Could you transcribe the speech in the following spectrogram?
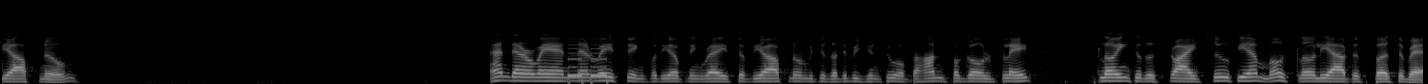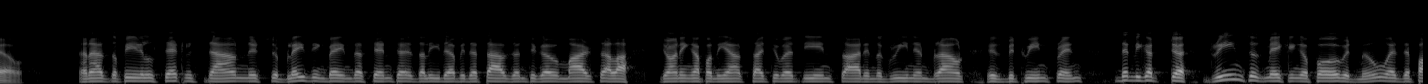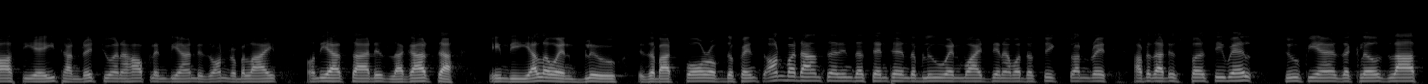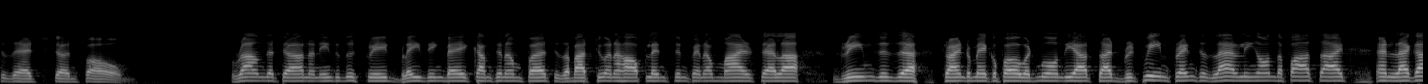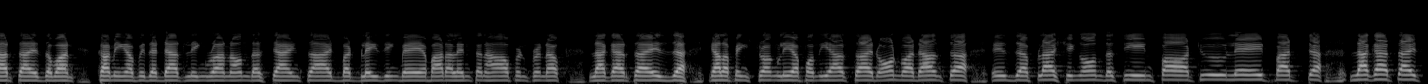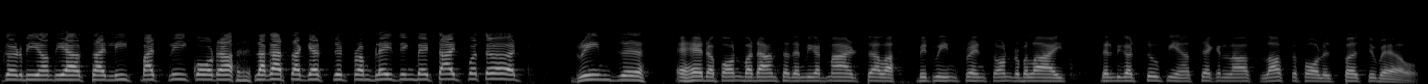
the afternoon. And they're away and they're racing for the opening race of the afternoon, which is the Division 2 of the Hunt for Gold Plate. Slowing to the stride, Sufia. Most slowly out is Percival. And as the field settles down, it's a Blazing Bay in the center, the leader with a thousand to go. Marcella joining up on the outside toward the inside in the green and brown is between friends. Then we got uh, Dreams is making a forward move as they pass the 800. Two and a half length behind is Honorable Eye. On the outside is Lagertha in the yellow and blue is about four of the fence. Onward Dancer in the center in the blue and white. Then about the 600. After that is Percival. Sufia is a close last is a hedge turn for home. Round the turn and into the street. Blazing Bay comes in on first. Is about two and a half lengths in front of Marcella. Dreams is uh, trying to make a forward move on the outside. Between Friends is ladling on the far side. And Lagertha is the one coming up with a dazzling run on the stand side. But Blazing Bay about a length and a half in front of Lagertha is uh, galloping strongly up on the outside. Onward Dancer is uh, flashing on the scene far too late. But uh, Lagertha is going to be on the outside. Lead by three quarter. Lagertha gets it from Blazing Bay. Tied for third. Dreams uh, ahead of Dancer. Then we got Marcella between Friends, Honorable Eyes. Then we got Sufia, second last. Last of all is Percival.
